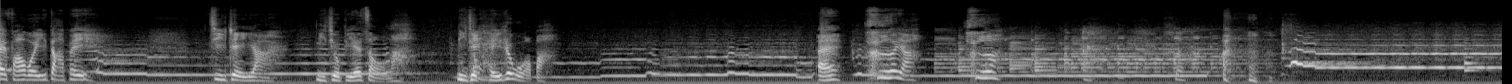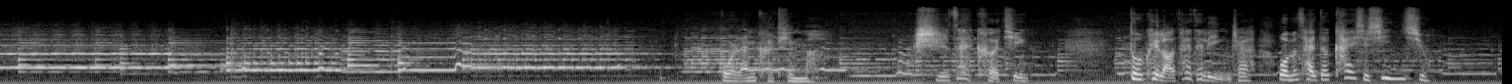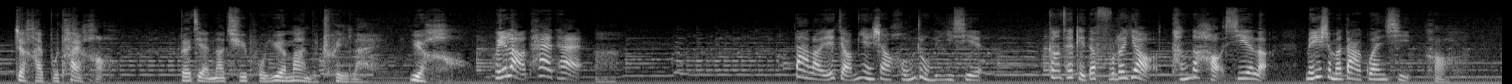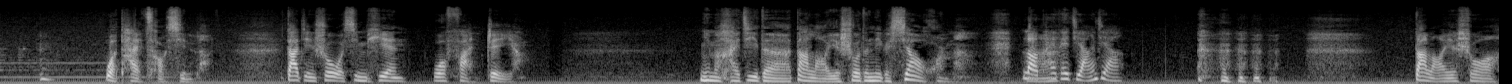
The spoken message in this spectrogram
该罚我一大杯。既这样，你就别走了，你就陪着我吧。哎，喝呀，喝。果然可听吗？实在可听。多亏老太太领着，我们才得开些心胸。这还不太好，得捡那曲谱越慢的吹来越好。回老太太啊，大老爷脚面上红肿了一些，刚才给他服了药，疼的好些了，没什么大关系。好，嗯，我太操心了。大锦说我心偏，我反这样。你们还记得大老爷说的那个笑话吗？老太太讲讲。大老爷说，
